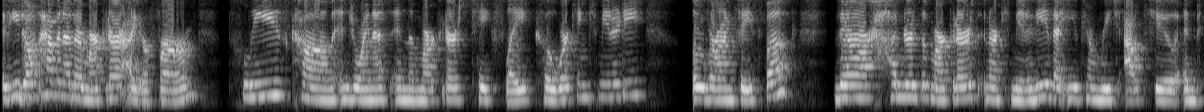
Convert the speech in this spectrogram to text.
If you don't have another marketer at your firm, please come and join us in the Marketers Take Flight co working community over on Facebook there are hundreds of marketers in our community that you can reach out to and,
